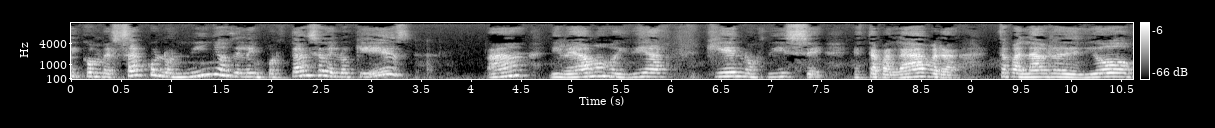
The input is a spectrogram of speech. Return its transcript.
y conversar con los niños de la importancia de lo que es. ¿ah? Y veamos hoy día qué nos dice esta palabra, esta palabra de Dios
